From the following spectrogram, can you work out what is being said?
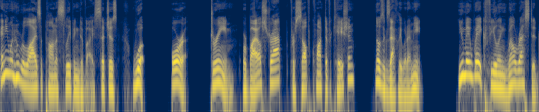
Anyone who relies upon a sleeping device such as Whoop, Oura, Dreem, or BioStrap for self quantification knows exactly what I mean. You may wake feeling well rested,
